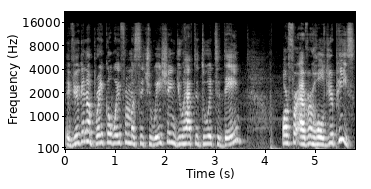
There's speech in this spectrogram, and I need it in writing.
If you're gonna break away from a situation you have to do it today or forever hold your peace.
